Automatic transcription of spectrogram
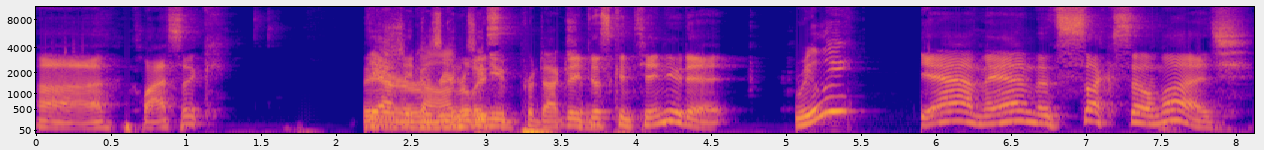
uh, Classic? Yeah, they They're discontinued production. They discontinued it. Really? Yeah, man, that sucks so much.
